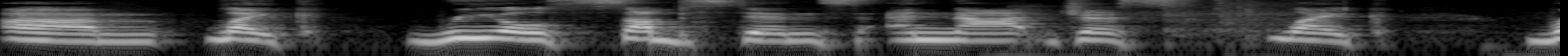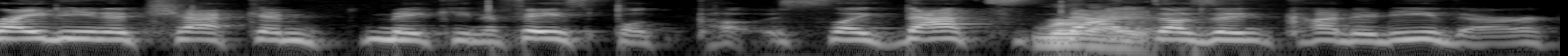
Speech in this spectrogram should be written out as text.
um like real substance and not just like writing a check and making a Facebook post. Like that's right. that doesn't cut it either.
